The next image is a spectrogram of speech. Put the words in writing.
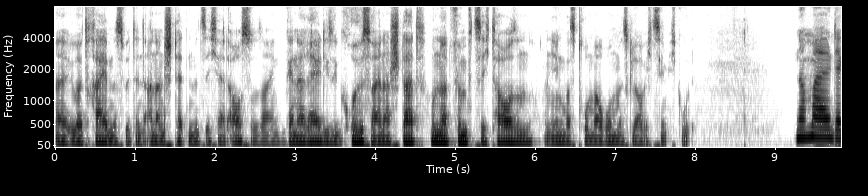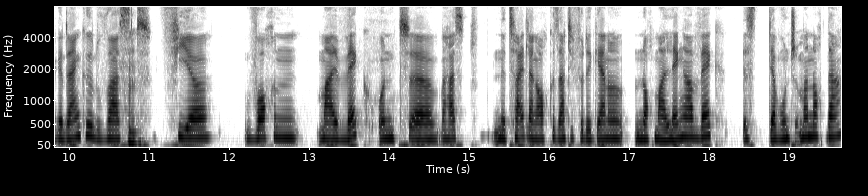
äh, übertreiben. Das wird in anderen Städten mit Sicherheit auch so sein. Generell diese Größe einer Stadt, 150.000 und irgendwas drumherum, ist, glaube ich, ziemlich gut. Nochmal der Gedanke, du warst hm. vier Wochen mal weg und äh, hast eine Zeit lang auch gesagt, ich würde gerne noch mal länger weg. Ist der Wunsch immer noch da?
